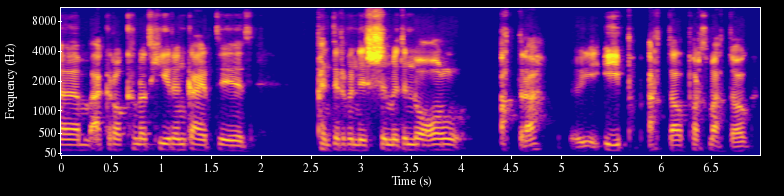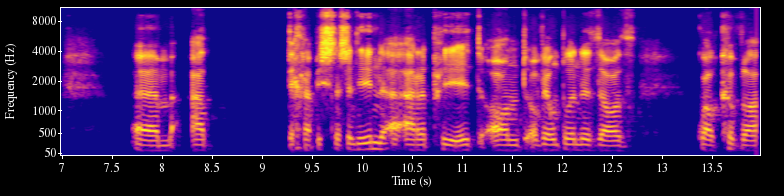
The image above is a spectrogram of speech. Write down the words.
um, ac ar ôl cyfnod hir yn Gaerdydd, penderfynu symud yn ôl adra i, i ardal Porthmadog um, a dechrau busnes yn hyn ar y pryd, ond o fewn blynyddoedd gweld cyfla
